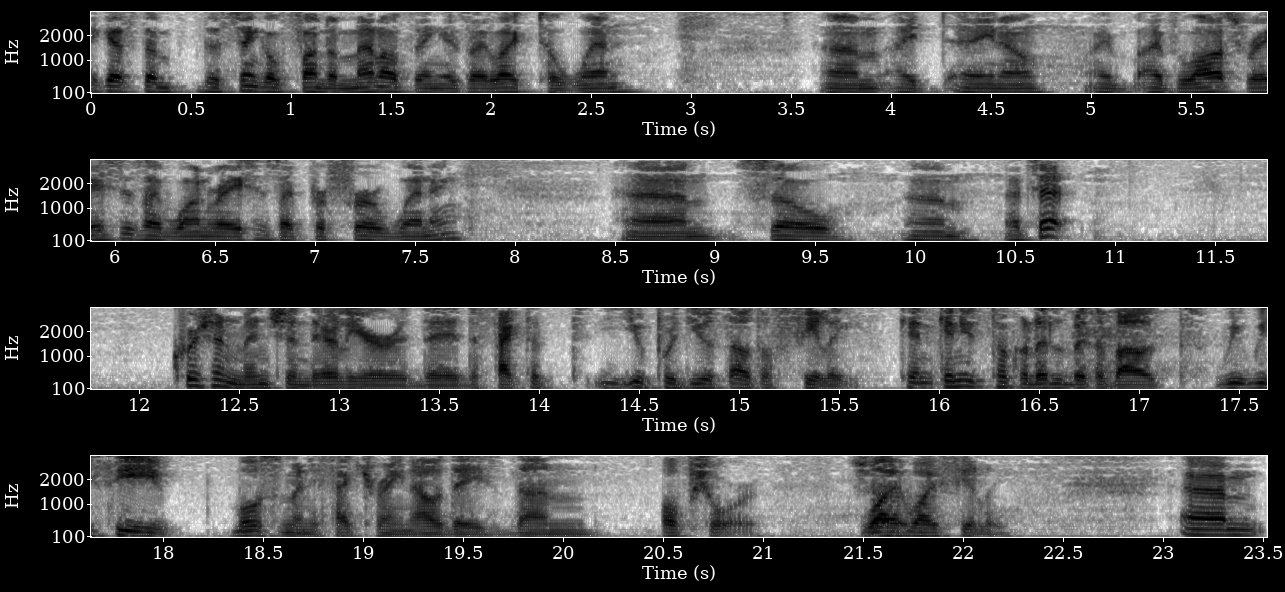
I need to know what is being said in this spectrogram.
I guess the the single fundamental thing is I like to win. Um, I, I, you know I, have lost races, I've won races. I prefer winning. Um, so um, that's it. Christian mentioned earlier the, the fact that you produce out of Philly. Can can you talk a little bit about we, we see most manufacturing nowadays done offshore. Sure. Why why Philly? Um,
